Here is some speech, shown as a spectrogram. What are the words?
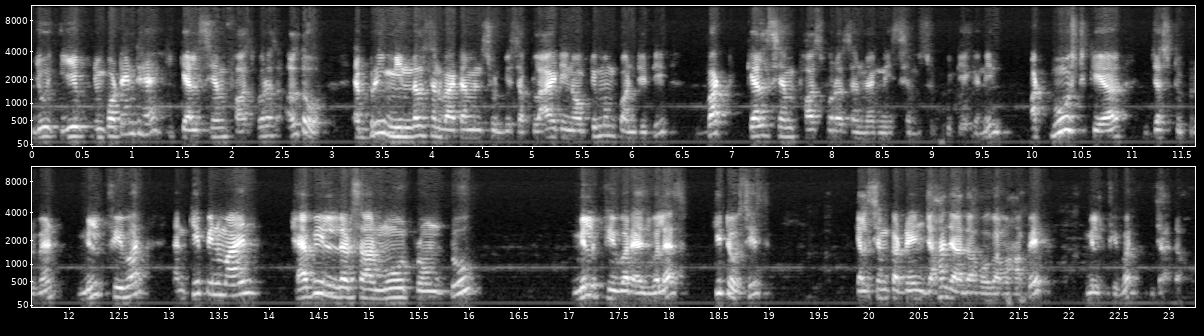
जो ये इंपॉर्टेंट है कि calcium phosphorus although every minerals and vitamin should be supplied in optimum quantity but calcium phosphorus and magnesium should be taken in utmost care just to prevent milk fever and keep in mind heavy leaders are more prone to milk fever as well as ketosis. Calcium का ड्रेन जहाँ ज़्यादा होगा, वहाँ पे मिल्क फीवर ज़्यादा होगा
